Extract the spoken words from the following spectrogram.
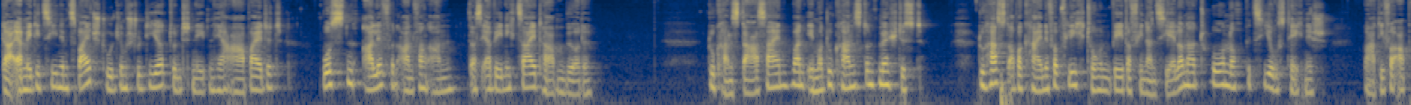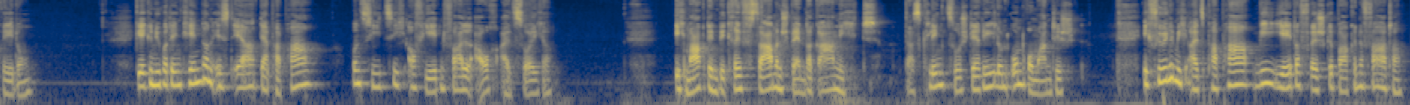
Da er Medizin im Zweitstudium studiert und nebenher arbeitet, wussten alle von Anfang an, dass er wenig Zeit haben würde. Du kannst da sein, wann immer du kannst und möchtest. Du hast aber keine Verpflichtungen weder finanzieller Natur noch beziehungstechnisch, war die Verabredung. Gegenüber den Kindern ist er der Papa und sieht sich auf jeden Fall auch als solcher. Ich mag den Begriff Samenspender gar nicht. Das klingt so steril und unromantisch. Ich fühle mich als Papa wie jeder frisch gebackene Vater.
